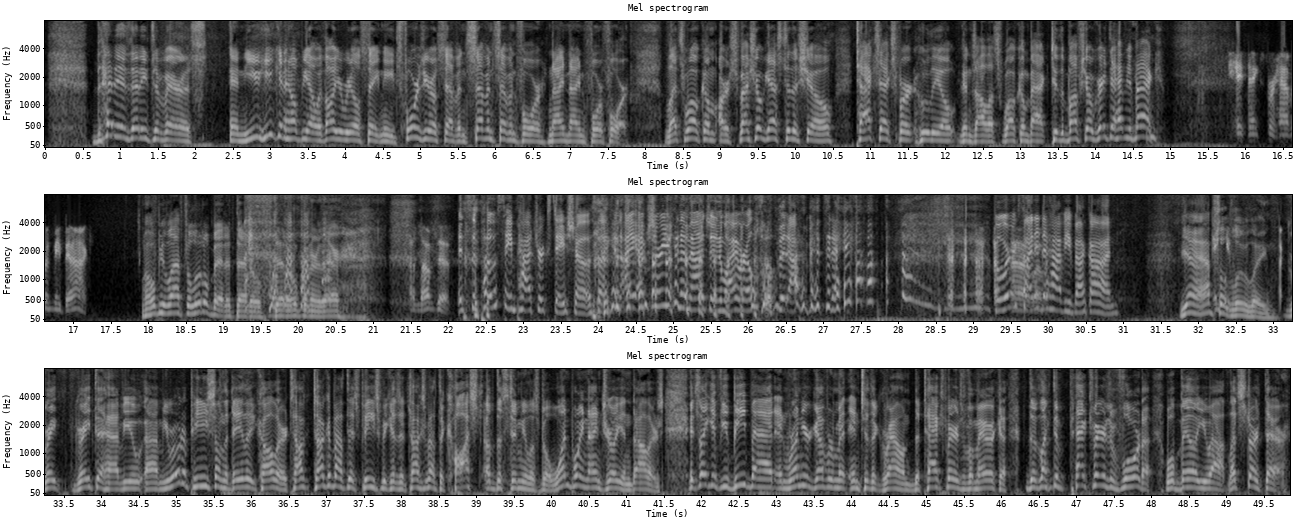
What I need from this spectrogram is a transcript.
that is Eddie Taveras. And you, he can help you out with all your real estate needs. 407 774 9944. Let's welcome our special guest to the show, tax expert Julio Gonzalez. Welcome back to the Buff Show. Great to have you back. Hey, thanks for having me back. I hope you laughed a little bit at that, o- that opener there. I loved it. It's the post St. Patrick's Day show, so I can. I, I'm sure you can imagine why we're a little bit out of it today. but we're excited to have you back on. Yeah, absolutely. Great, great to have you. Um, you wrote a piece on the Daily Caller. Talk talk about this piece because it talks about the cost of the stimulus bill, one point nine trillion dollars. It's like if you be bad and run your government into the ground, the taxpayers of America, the like the taxpayers of Florida, will bail you out. Let's start there.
